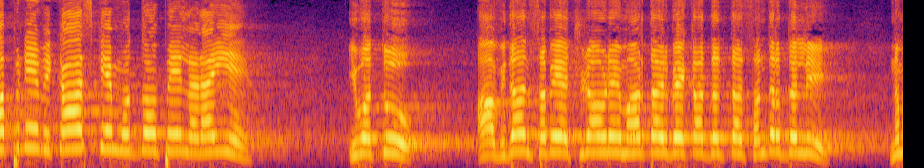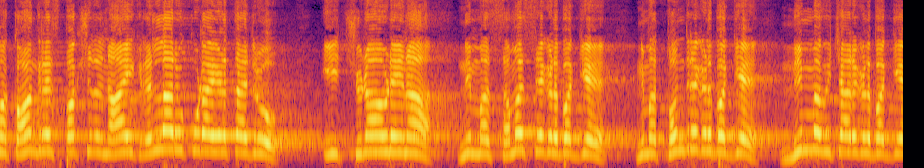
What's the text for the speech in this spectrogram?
अपने विकास के मुद्दों पे लड़ाइए ಇವತ್ತು ಆ ವಿಧಾನಸಭೆಯ ಚುನಾವಣೆ ಮಾಡ್ತಾ ಇರಬೇಕಾದಂತ ಸಂದರ್ಭದಲ್ಲಿ ನಮ್ಮ ಕಾಂಗ್ರೆಸ್ ಪಕ್ಷದ ನಾಯಕರೆಲ್ಲರೂ ಕೂಡ ಹೇಳ್ತಾ ಇದ್ರು ಈ ಚುನಾವಣೆನ ನಿಮ್ಮ ಸಮಸ್ಯೆಗಳ ಬಗ್ಗೆ ನಿಮ್ಮ ತೊಂದರೆಗಳ ಬಗ್ಗೆ ನಿಮ್ಮ ವಿಚಾರಗಳ ಬಗ್ಗೆ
